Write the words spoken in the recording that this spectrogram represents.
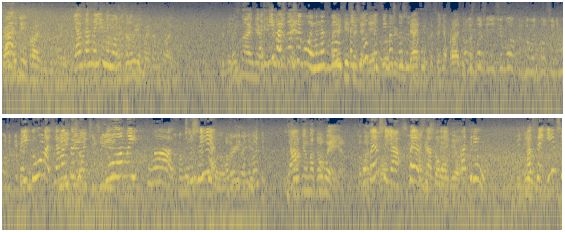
каждый праздник. день праздник в Украине. Я взагалі не можу Мы живые, зрозуміти. поэтому праздник. Ми знаємо, який Спасибо, сьогодні что день. живой. Мы А назовем який статью сьогодні день? «Спасибо, что живой». Пятница, сегодня праздник. А вы же больше ничего придумать больше не можете? как- Придумать, я вам кажу, Перетирать чужие. сьомий клас. Чужі. А вы преподаватель? Я, Сьогодні Маковея. по-перше, я перш за Так і що все мені делать? патріот. А все інше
